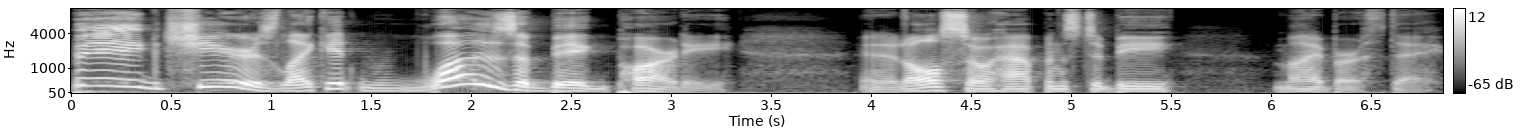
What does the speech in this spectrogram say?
big cheers like it was a big party. And it also happens to be my birthday.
